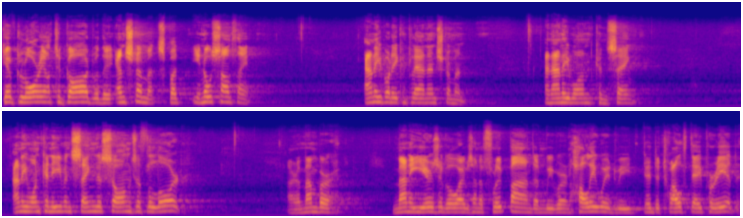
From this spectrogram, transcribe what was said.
give glory unto God with the instruments. But you know something? Anybody can play an instrument, and anyone can sing. Anyone can even sing the songs of the Lord. I remember many years ago, I was in a flute band, and we were in Holywood. We did the 12th day parade.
